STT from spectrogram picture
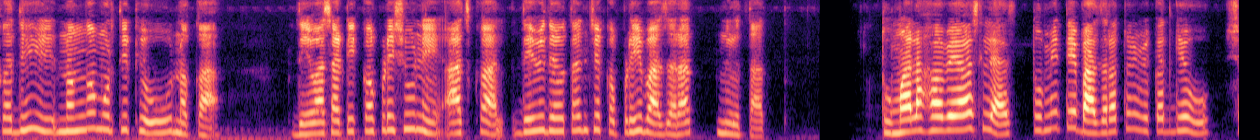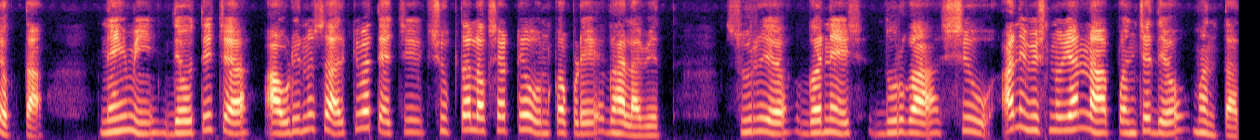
कधीही नंगमूर्ती ठेवू नका. देवासाठी कपडे शिवणे आजकाल देवी देवतांचे कपडेही बाजारात मिळतात. तुम्हाला हवे असल्यास तुम्ही ते बाजारातून विकत घेऊ शकता. नेहमी देवतेच्या आवडीनुसार किंवा त्याची शुभता लक्षात ठेवून कपडे घालावेत. सूर्य गणेश दुर्गा शिव आणि विष्णू यांना पंचदेव म्हणतात.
